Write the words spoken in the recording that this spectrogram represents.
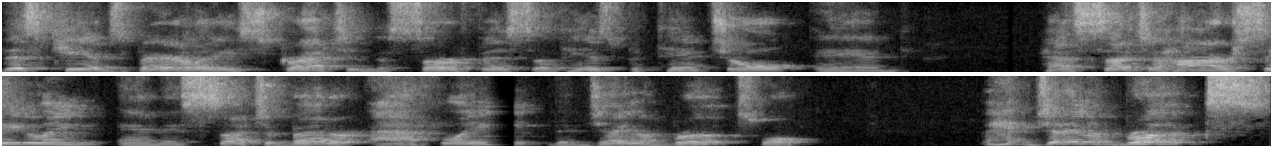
This kid's barely scratching the surface of his potential and has such a higher ceiling and is such a better athlete than Jalen Brooks. Well, Jalen Brooks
